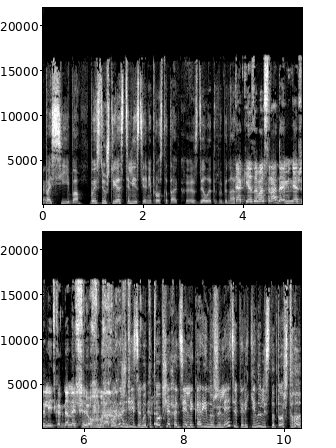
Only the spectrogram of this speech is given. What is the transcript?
Спасибо. Поясню, что я стилист, я не просто так э, сделала этот вебинар. Так, я за вас рада, а меня жалеть когда начнем? Да, подождите, мы тут вообще хотели Карину жалеть, а перекинулись на то, что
